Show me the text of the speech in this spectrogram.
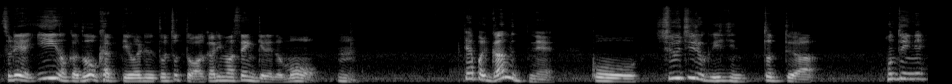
それがいいのかどうかって言われるとちょっと分かりませんけれども、うん、でやっぱりガムってねこう集中力維持にとっては本当にね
